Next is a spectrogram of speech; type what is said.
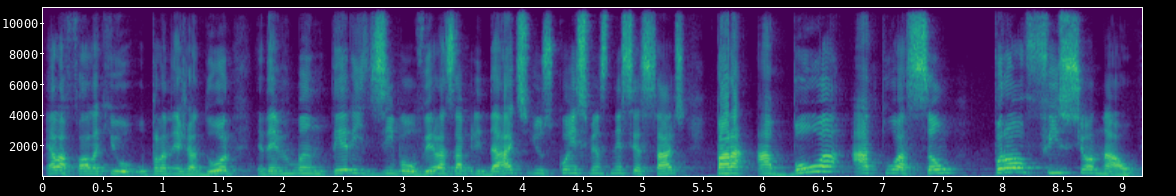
ela fala que o, o planejador deve manter e desenvolver as habilidades e os conhecimentos necessários para a boa atuação profissional.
